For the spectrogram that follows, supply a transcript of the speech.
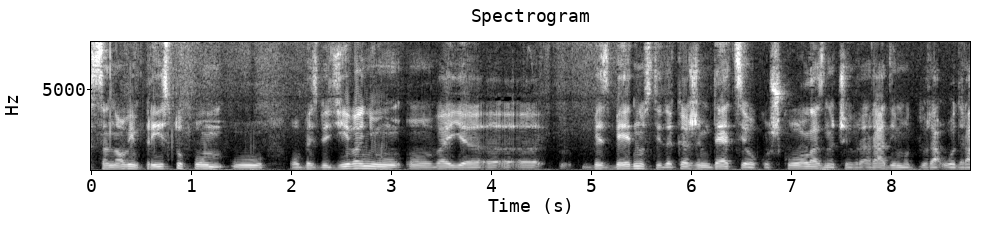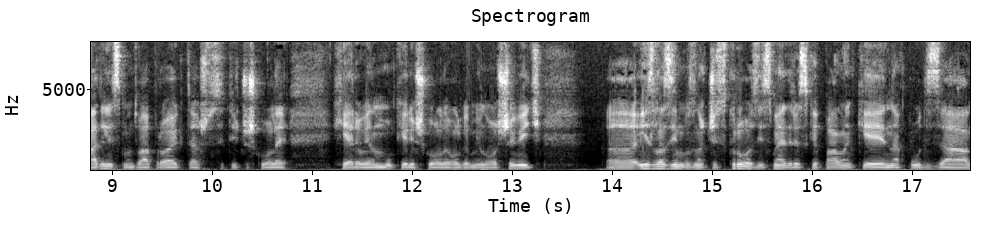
sa novim pristupom u obezbeđivanju ovaj, bezbednosti, da kažem, dece oko škola, znači radimo, odradili smo dva projekta što se tiče škole Herovan Muker i škole Olga Milošević, izlazimo znači skroz iz Smederevske palanke na put za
